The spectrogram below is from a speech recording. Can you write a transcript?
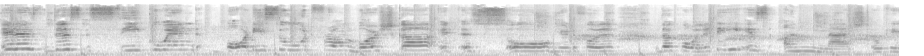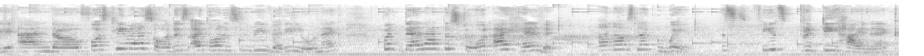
It is this sequined bodysuit from Bershka. It is so beautiful. The quality is unmatched, okay? And uh, firstly, when I saw this, I thought this will be very low neck. But then at the store, I held it. And I was like, wait, this feels pretty high neck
